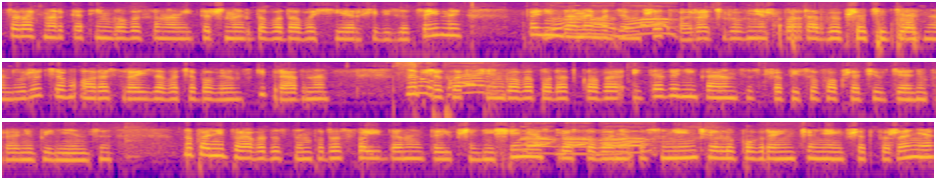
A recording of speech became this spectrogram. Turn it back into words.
w celach marketingowych, analitycznych, dowodowych i archiwizacyjnych. Pani No, dane no, będziemy no. przetwarzać również po to, aby przeciwdziałać nadużyciom oraz realizować obowiązki prawne, na Super. przykład księgowe, podatkowe i te wynikające z przepisów o przeciwdziałaniu praniu pieniędzy. Ma Pani prawo dostępu do swoich danych, do ich przeniesienia, sprostowania, usunięcia lub ograniczenia ich przetwarzania.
